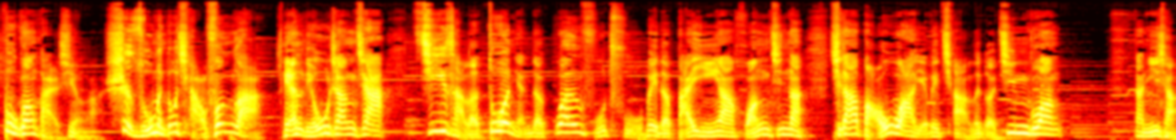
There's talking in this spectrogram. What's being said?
不光百姓啊，士卒们都抢疯了，连刘璋家积攒了多年的官府储备的白银啊、黄金呐、其他宝物啊，也被抢了个精光。那你想，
